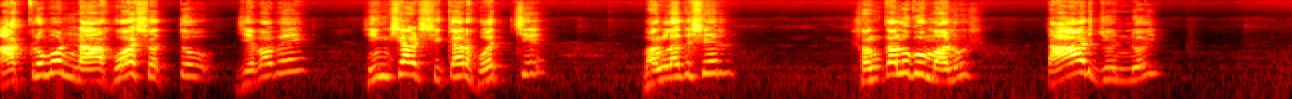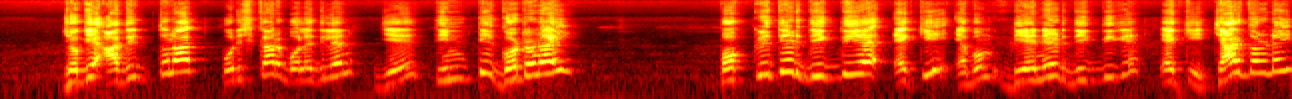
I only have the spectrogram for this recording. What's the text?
আক্রমণ না হওয়া সত্ত্বেও যেভাবে হিংসার শিকার হচ্ছে বাংলাদেশের সংখ্যালঘু মানুষ, তার জন্যই যোগী আদিত্যনাথ পরিষ্কার বলে দিলেন যে তিনটি ঘটনাই প্রকৃতির দিক দিয়ে একই এবং ডিএনএর দিক দিয়ে একই, যার কারণেই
